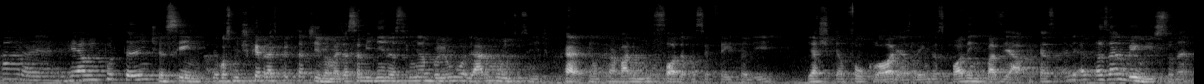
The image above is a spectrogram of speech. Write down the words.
cara, é real importante, assim. Eu gosto muito de quebrar a expectativa, mas essa menina, assim, me abriu o olhar muito, assim, tipo, cara, tem um trabalho muito foda pra ser feito ali. E acho que o folclore, as lendas podem basear, porque elas, elas eram meio isso, né?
